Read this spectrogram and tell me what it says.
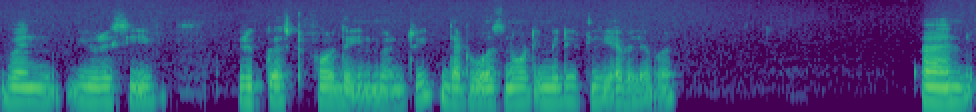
when you receive request for the inventory that was not immediately available. And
